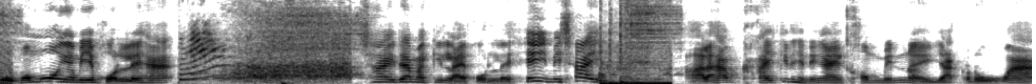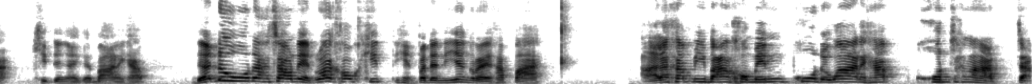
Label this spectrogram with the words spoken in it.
ปลูกมะม่วงยังมีผลเลยฮะ ใช่ได้มากินหลายผลเลย เฮ้ย ไม่ใช่เอาละครับ ใครคิดเห็นยังไง คอมเมนต์หน่อยอยากรู้ว่าคิดยังไงกันบ้างนะครับ เดี๋ยวดูนะชาวเน็ตว่าเขาคิดเห็นประเด็นนี้อย่างไรครับไปเอาละครับมีบางคอมเมนต์พูดไว้ว่านะครับ คนฉลาดจะ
